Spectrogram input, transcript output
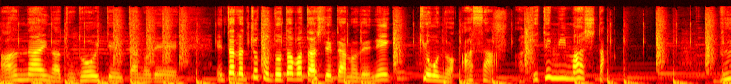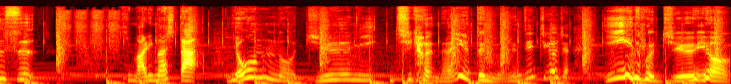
案内が届いていたのでただちょっとドタバタしてたのでね今日の朝開けてみました。ブース決まりました。4の12違う何言ってんの？全然違うじゃん。E の 14E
